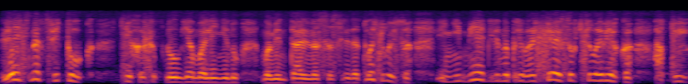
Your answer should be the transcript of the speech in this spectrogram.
«Лезь на цветок!» — тихо шепнул я Малинину. «Моментально сосредоточивайся и немедленно превращайся в человека. А ты,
